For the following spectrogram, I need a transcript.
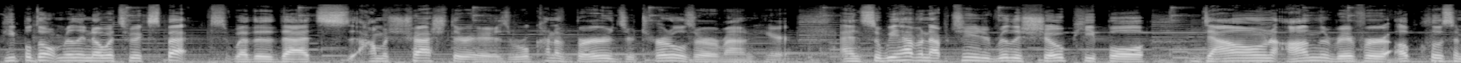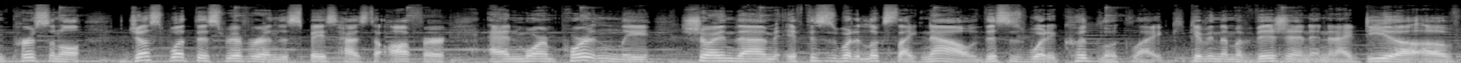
people don't really know what to expect, whether that's how much trash there is, or what kind of birds or turtles are around here. And so we have an opportunity to really show people down on the river, up close and personal, just what this river and this space has to offer. And more importantly, showing them if this is what it looks like now, this is what it could look like, giving them a vision and an idea of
